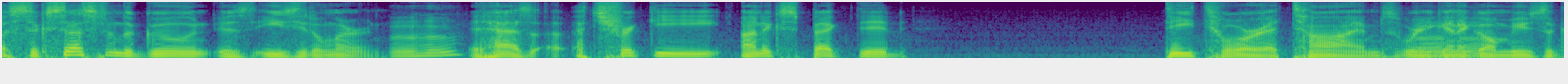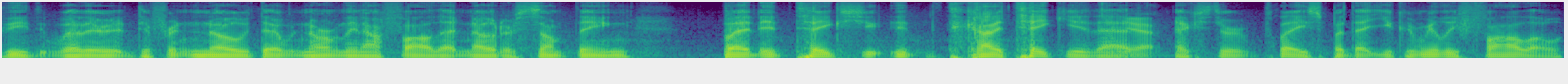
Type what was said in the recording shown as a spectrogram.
a success from the goon is easy to learn. Mhm. It has a, a tricky, unexpected detour at times where you're going to go musically, whether a different note that would normally not follow that note or something, but it takes you it, to kind of take you that Yeah. extra place, but that you can really follow.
